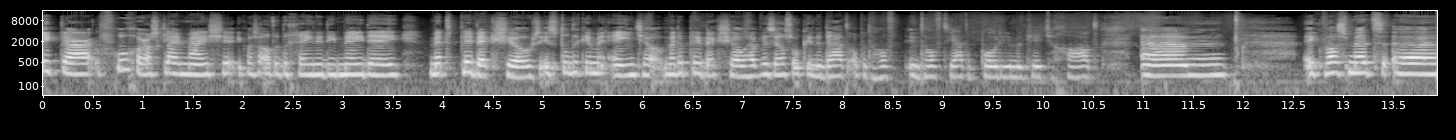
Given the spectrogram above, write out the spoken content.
ik daar vroeger als klein meisje, ik was altijd degene die meedeed met playback shows. Eerst stond ik in mijn eentje met een playback show. Hebben we zelfs ook inderdaad op het hof, in het Hoftheater podium een keertje gehad. Um, ik was met uh,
